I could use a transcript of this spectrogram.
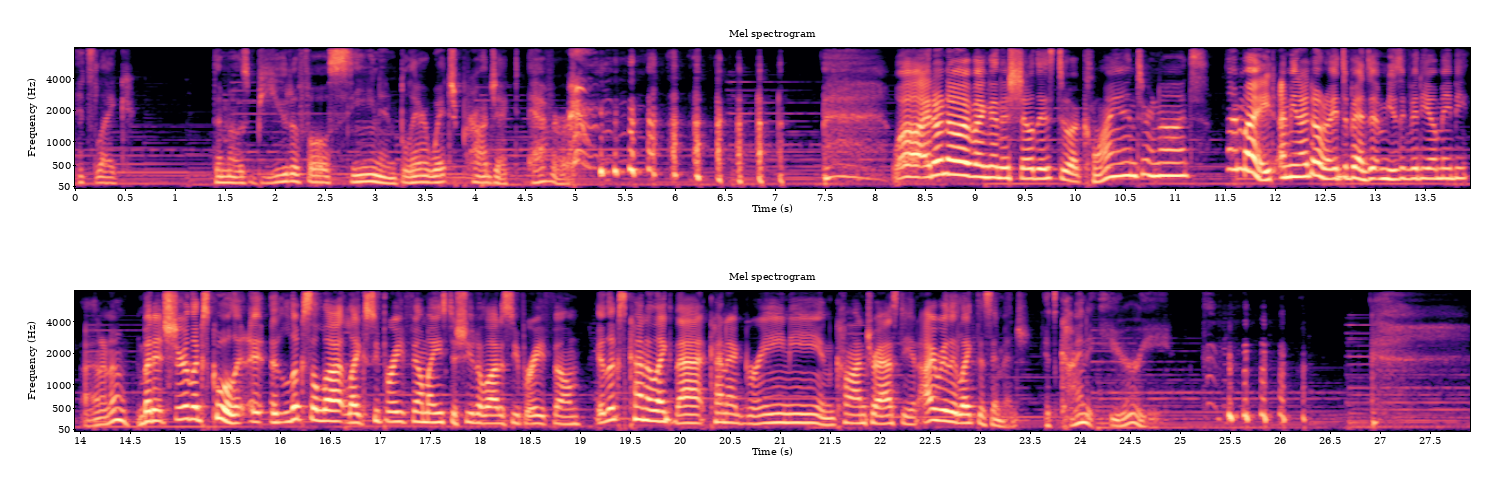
it's like the most beautiful scene in Blair Witch Project ever. well, I don't know if I'm going to show this to a client or not. I might. I mean, I don't know. It depends. A music video, maybe? I don't know. But it sure looks cool. It, it, it, looks a lot like Super 8 film. I used to shoot a lot of Super 8 film. It looks kind of like that, kind of grainy and contrasty. And I really like this image. It's kind of eerie.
